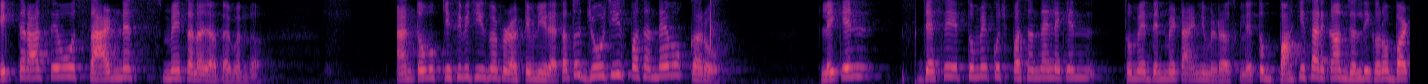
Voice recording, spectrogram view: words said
एक तरह से वो सैडनेस में चला जाता है बंदा। एंड तो वो किसी भी चीज़ में प्रोडक्टिव नहीं रहता तो जो चीज़ पसंद है वो करो। लेकिन जैसे तुम्हें कुछ पसंद है, लेकिन तुम्हें दिन में टाइम नहीं मिल रहा उसके लिए तो बाकी सारे काम जल्दी करो बट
